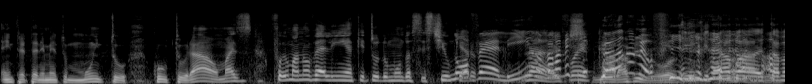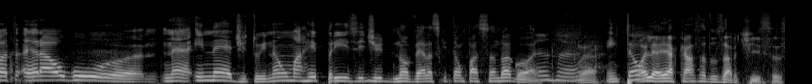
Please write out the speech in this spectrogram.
entretenimento, muito cultural, mas foi uma novelinha que todo mundo assistiu. que era- Novelinha? Não, Novela mexicana, meu filho. E que tava, tava- era algo né, inédito e não uma reprise de novelas que estão passando agora. É. Então, Olha aí a Casa dos Artistas.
